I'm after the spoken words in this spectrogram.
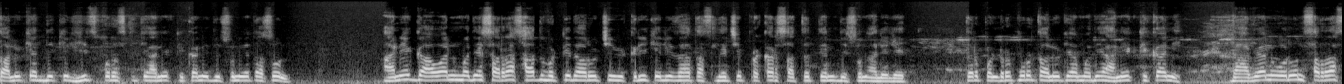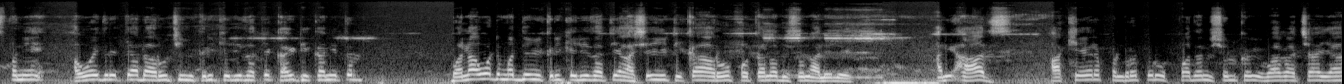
तालुक्यात देखील हीच परिस्थिती अनेक ठिकाणी दिसून येत असून अनेक गावांमध्ये सर्रास हातभट्टी दारूची विक्री केली जात असल्याचे प्रकार सातत्याने दिसून आलेले आहेत. तर पंढरपूर तालुक्यामध्ये अनेक ठिकाणी धाब्यांवरून सर्रासपणे अवैधरित्या दारूची विक्री केली जाते. काही ठिकाणी तर बनावटमध्ये विक्री केली जाते असेही टीका आरोप होताना दिसून आलेले आहेत. आणि आज अखेर पंढरपूर उत्पादन शुल्क विभागाच्या या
